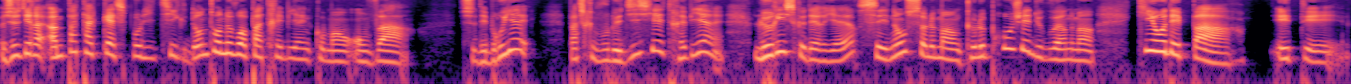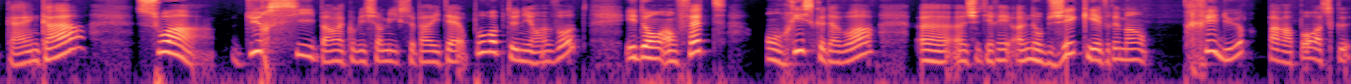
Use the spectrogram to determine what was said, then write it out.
je dirais, un pataquès politique dont on ne voit pas très bien comment on va se débrouiller. Parce que vous le disiez très bien, le risque derrière, c'est non seulement que le projet du gouvernement, qui au départ était cas, soit durci par la commission mixte paritaire pour obtenir un vote, et dont en fait, on risque d'avoir, euh, je dirais, un objet qui est vraiment très dur par rapport à ce que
